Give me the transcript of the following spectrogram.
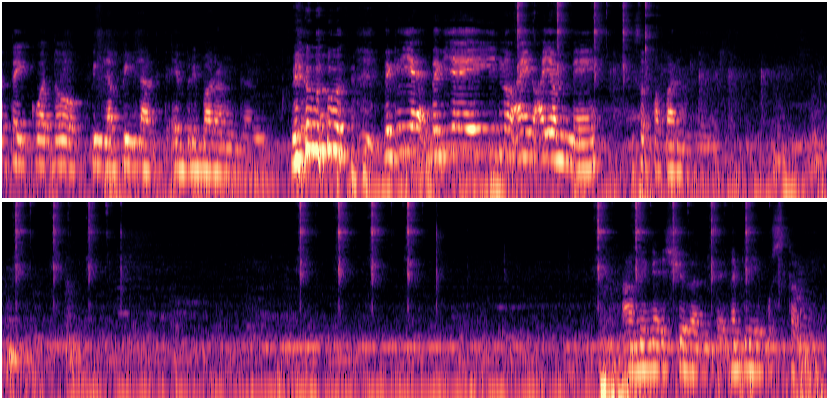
Atay kwado, pila-pila every barangay. Dagiya, dagiya no ay ayam me sa papanang. Amin nga estudyante, naglibos kami.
